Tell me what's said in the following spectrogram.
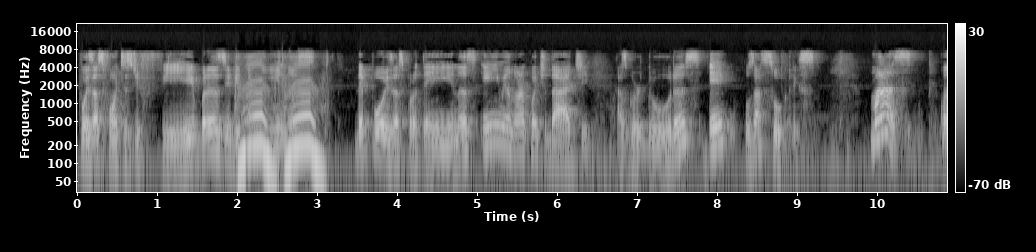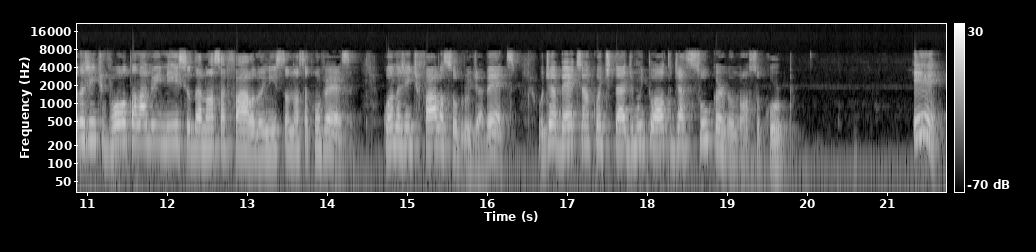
depois as fontes de fibras e vitaminas, depois as proteínas, em menor quantidade as gorduras e os açúcares. Mas, quando a gente volta lá no início da nossa fala, no início da nossa conversa, quando a gente fala sobre o diabetes, o diabetes é uma quantidade muito alta de açúcar no nosso corpo. E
